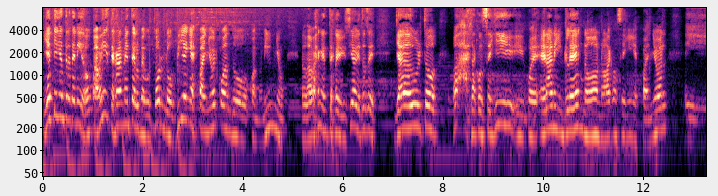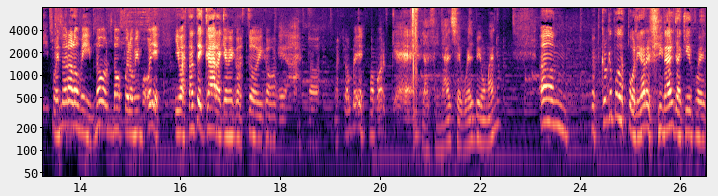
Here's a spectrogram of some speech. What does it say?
y es bien entretenido. A mí realmente me gustó, lo vi en español cuando, cuando niño, lo daban en televisión y entonces ya de adulto ¡ah! la conseguí y pues era en inglés, no, no la conseguí en español y pues no era lo mismo, no, no fue lo mismo. Oye, y bastante cara que me costó y como que, ah, no, no es lo mismo, ¿por qué? Y al final se vuelve humano. Um, pues creo que puedo espolear el final, ya que pues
